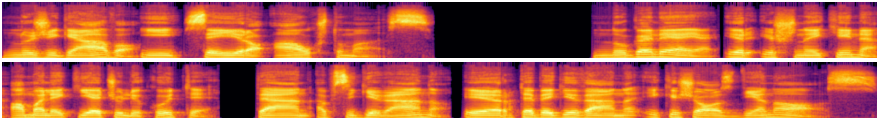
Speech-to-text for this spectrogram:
nužygiavo į Seiro aukštumas. Nugalėję ir išnaikinę amalekiečių likutį, ten apsigyveno ir tebegyvena iki šios dienos.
